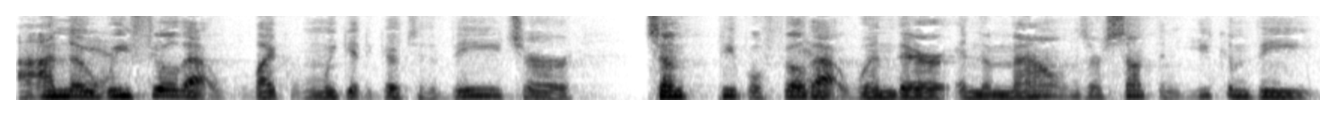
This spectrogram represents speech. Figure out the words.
I I know Yeah. we feel that, like when we get to go to the beach, or some people feel that when they're in the mountains or something. You can be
